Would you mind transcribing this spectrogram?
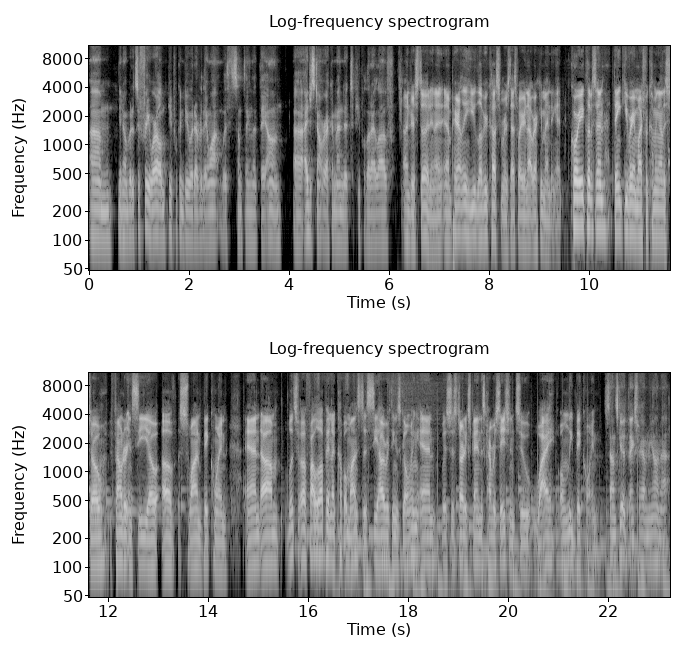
um, you know but it's a free world. People can do whatever they want with something that they own uh, I just don't recommend it to people that I love. Understood. And, and, apparently you love your customers. That's why you're not recommending it. Cory Klippsten, thank you very much for coming on the show, founder and CEO of Swan Bitcoin. And um, let's uh, follow up in a couple months to see how everything's going. And let's just start expanding this conversation to why only Bitcoin. Sounds good. Thanks for having me on, Matt.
